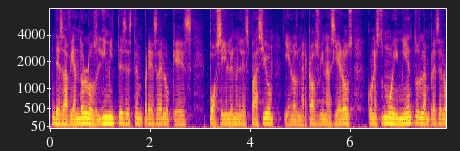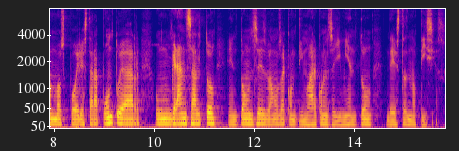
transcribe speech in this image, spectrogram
desafiando los límites esta empresa de lo que es posible en el espacio y en los mercados financieros. Con estos movimientos la empresa Elon Musk podría estar a punto de dar un gran salto. Entonces vamos a continuar con el seguimiento de estas noticias.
